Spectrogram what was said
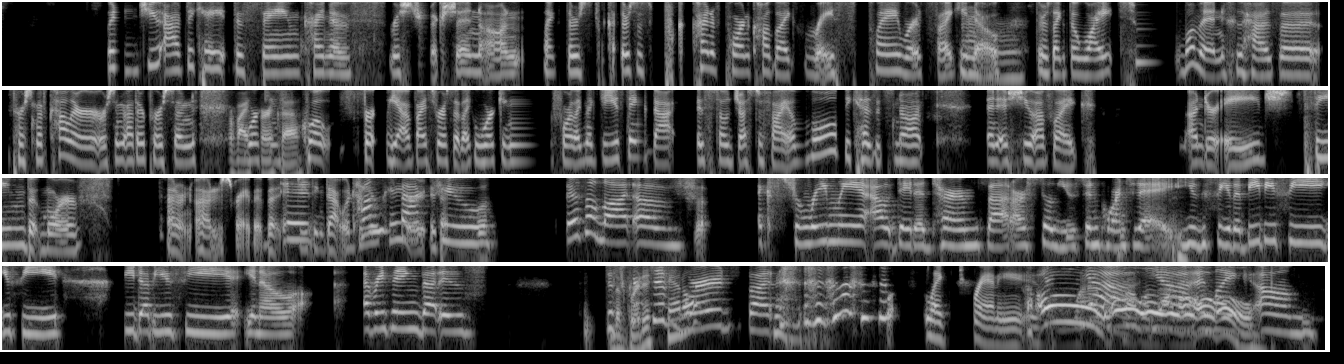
Would you advocate the same kind of restriction on like there's there's this kind of porn called like race play where it's like you know Mhm. there's like the white woman who has a person of color or some other person Or vice working versa. quote for yeah vice versa like working for like like do you think that is still justifiable because it's not an issue of like underage theme but more of i don't know how to describe it but do you think that would comes be okay or back is that- to there's a lot of extremely outdated terms that are still used in porn today. Mm-hmm. You see the BBC, you see BWC, you know, everything that is descriptive words, but Like tranny. is Oh, one of the yeah, oh, oh, yeah, oh, and oh, like oh. um,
